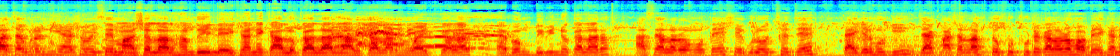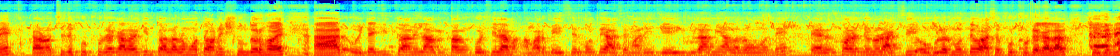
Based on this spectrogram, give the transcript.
বাচ্চাগুলো নিয়ে আসা হয়েছে মাশাল্লাহ আলহামদুলিল্লাহ। এখানে কালো কালার, লাল কালার, হোয়াইট কালার এবং বিভিন্ন কালার আছে আল্লাহর রহমতে। সেগুলো হচ্ছে যে টাইগার মুরগি, যাক মাশাল্লাহ তো ফুটফুটে কালারও হবে এখানে। কারণ হচ্ছে যে ফুটফুটে কালার কিন্তু আল্লাহর মতে অনেক সুন্দর হয়। আর ওইটা কিন্তু আমি লালন পালন করছিলাম। আমার বেসের মধ্যে আছে মানে যেইগুলো আমি আল্লাহর রহমতে প্যারেন্ট করার জন্য রাখছি, ওগুলোর মধ্যেও আছে ফুটফুটে কালার। সেই জন্য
